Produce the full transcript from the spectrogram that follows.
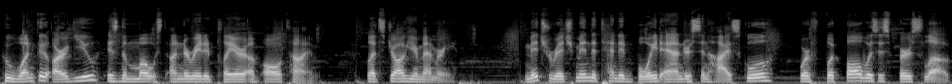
who one could argue is the most underrated player of all time. Let's jog your memory. Mitch Richmond attended Boyd Anderson High School, where football was his first love,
